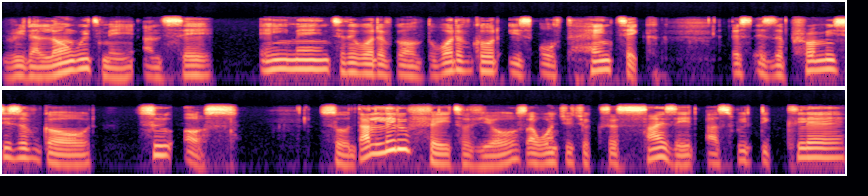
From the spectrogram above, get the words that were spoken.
read along with me, and say Amen to the Word of God. The Word of God is authentic. This is the promises of God to us. So, that little faith of yours, I want you to exercise it as we declare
